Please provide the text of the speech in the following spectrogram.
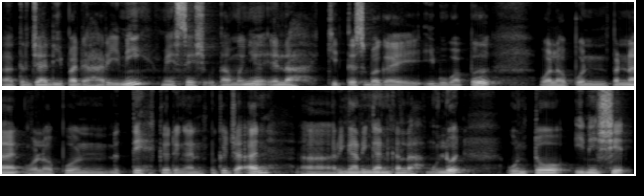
uh, terjadi pada hari ini. Mesej utamanya ialah kita sebagai ibu bapa walaupun penat, walaupun letih ke dengan pekerjaan, uh, ringan-ringankanlah mulut untuk initiate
